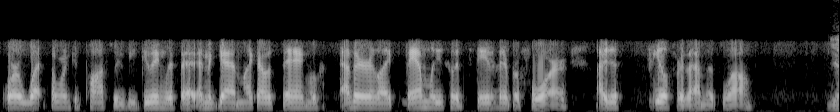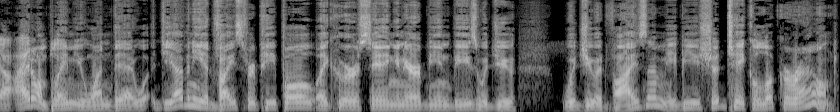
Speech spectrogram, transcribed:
or what someone could possibly be doing with it. And again, like I was saying with other like families who had stayed there before, I just feel for them as well. Yeah, I don't blame you one bit. Do you have any advice for people like who are staying in Airbnbs? Would you would you advise them? Maybe you should take a look around.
